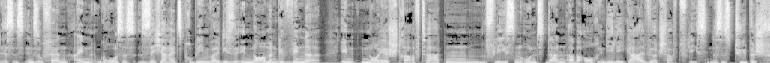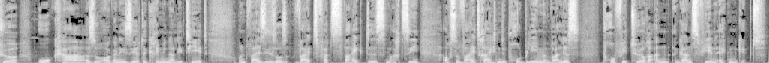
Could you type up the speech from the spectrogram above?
Es ist insofern ein großes Sicherheitsproblem, weil diese enormen Gewinne in neue Straftaten fließen und dann aber auch in die Legalwirtschaft fließen. Das ist typisch für OK, also organisierte Kriminalität. Und weil sie so weit verzweigt ist, macht sie auch so weitreichende Probleme, weil es Profiteure an ganz vielen Ecken gibt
